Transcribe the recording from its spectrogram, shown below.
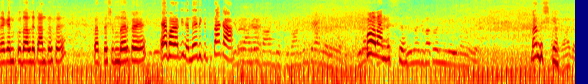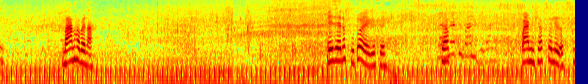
দেখেন কুদাল দিয়ে টানতেছে, কত সুন্দর করে। এ বড় কিষেন এদিকে তাকা। কো বান্ধিস। বান্ধিস কে? বান হবে না। এই যে এটা ফুটো হয়ে গেছে। সব পানি সব চলে যাচ্ছে।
